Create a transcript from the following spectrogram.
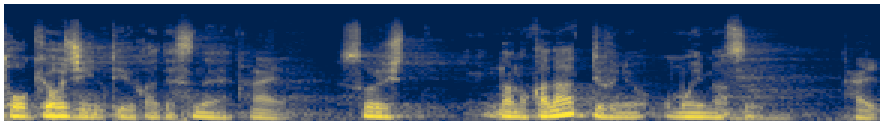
東京人というかですね。はい。そういう人なのかなっていうふうに思います。はい。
